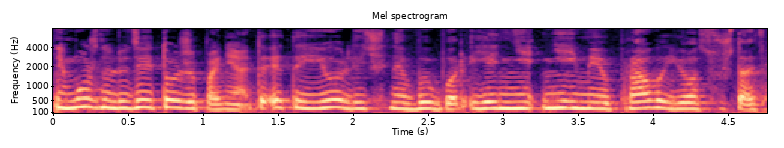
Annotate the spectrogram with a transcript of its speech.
и можно людей тоже понять. Это ее личный выбор. Я не, не имею права ее осуждать.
